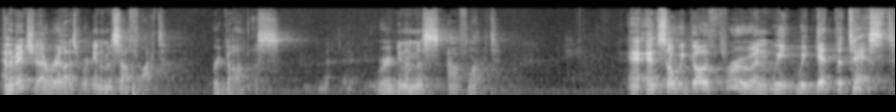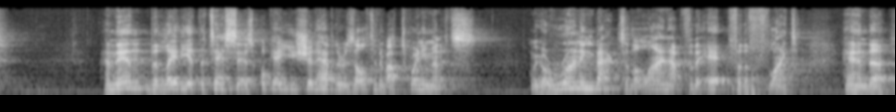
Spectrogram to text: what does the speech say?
And eventually I realize we're going to miss our flight, regardless. We're going to miss our flight. And, so we go through and we, we get the test. And then the lady at the test says, okay, you should have the result in about 20 minutes. We go running back to the lineup for the, air, for the flight. And uh,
